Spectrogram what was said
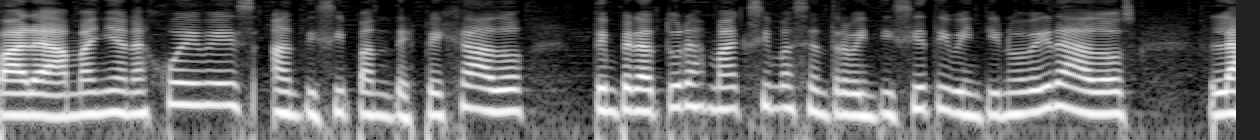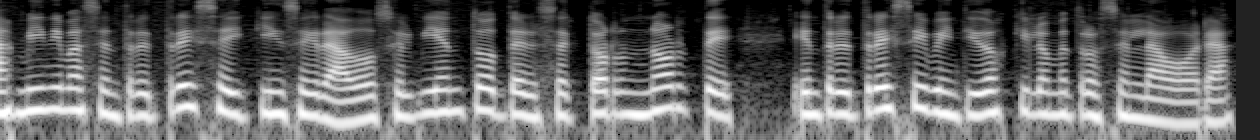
Para mañana jueves anticipan despejado, temperaturas máximas entre 27 y 29 grados, las mínimas entre 13 y 15 grados, el viento del sector norte entre 13 y 22 kilómetros en la hora.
